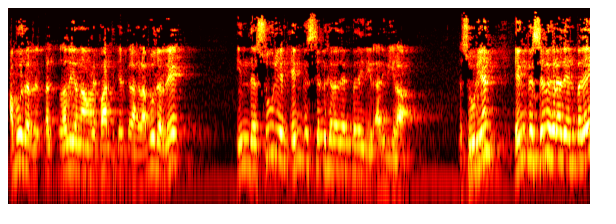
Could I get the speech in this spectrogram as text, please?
அபூதர் ரதி அவங்களை பார்த்து கேட்கிறார்கள். அபூதர்ரே இந்த சூரியன் எங்கு செல்கிறது என்பதை நீர் அறிவீரா? இந்த சூரியன் எங்கு செல்கிறது என்பதை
